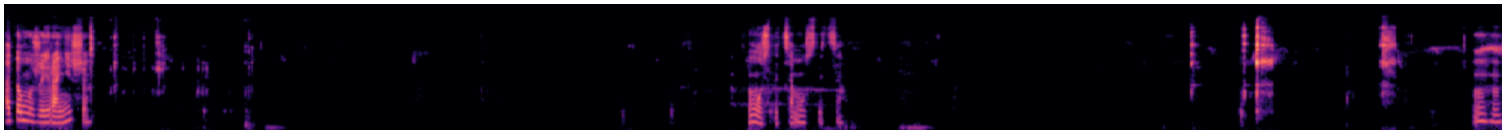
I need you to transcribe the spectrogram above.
А то може і раніше. Моститься, моститься. Угу.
